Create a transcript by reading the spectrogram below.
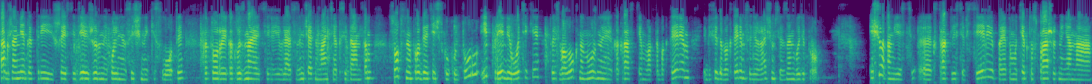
также омега-3, 6 и 9 жирные полиненасыщенные кислоты, которые, как вы знаете, являются замечательным антиоксидантом, собственную пробиотическую культуру и пребиотики, то есть волокна, нужные как раз тем лактобактериям и бифидобактериям, содержащимся в Zen Pro. Еще там есть э, экстракт листьев стевии, поэтому те, кто спрашивает меня на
